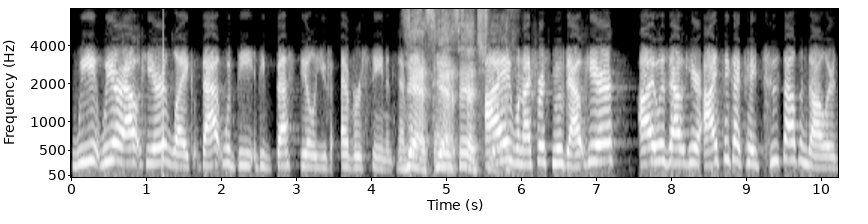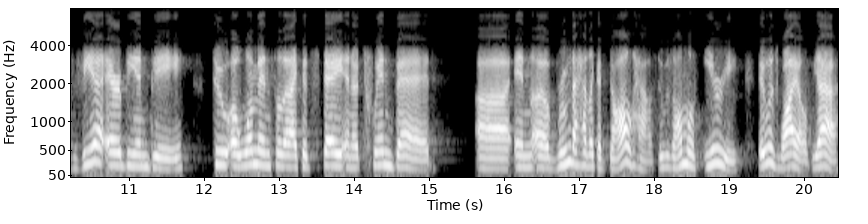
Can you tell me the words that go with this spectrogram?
We we are out here like that would be the best deal you've ever seen in San Francisco. Yes, yes, that's true. I when I first moved out here, I was out here. I think I paid two thousand dollars via Airbnb to a woman so that I could stay in a twin bed uh, in a room that had like a dollhouse. It was almost eerie. It was wild, yeah.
